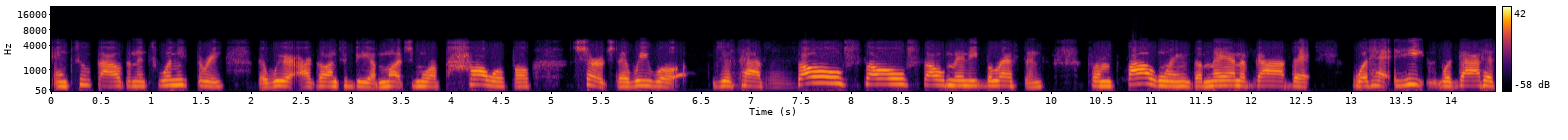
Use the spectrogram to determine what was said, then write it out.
in 2023, that we are going to be a much more powerful church, that we will just have so, so, so many blessings from following the man of God that what ha- he what God has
